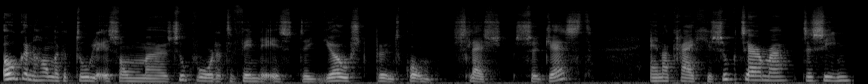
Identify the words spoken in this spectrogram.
ook een handige tool is om uh, zoekwoorden te vinden is de joost.com suggest. En dan krijg je zoektermen te zien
